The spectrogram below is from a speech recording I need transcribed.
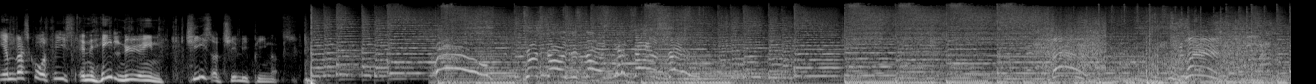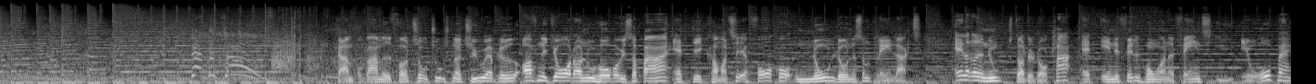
jamen værsgo og spis. En helt ny en. Cheese og chili peanuts. Good Kampprogrammet for 2020 er blevet offentliggjort, og nu håber vi så bare, at det kommer til at foregå nogenlunde som planlagt. Allerede nu står det dog klart, at NFL-hungrende fans i Europa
